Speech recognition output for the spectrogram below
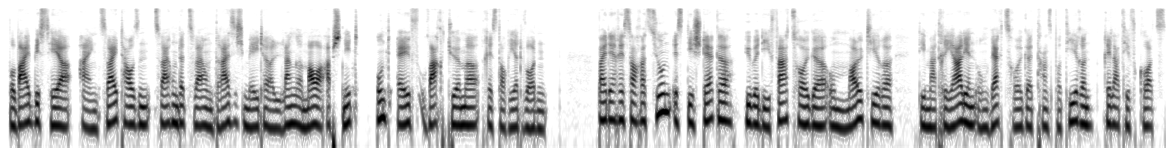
wobei bisher ein 2232 Meter langer Mauerabschnitt und elf Wachtürme restauriert wurden. Bei der Restauration ist die Stärke über die Fahrzeuge und Maultiere die Materialien und Werkzeuge transportieren, relativ kurz,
